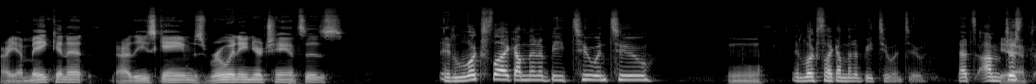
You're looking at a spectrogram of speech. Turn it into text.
are you making it? Are these games ruining your chances? It looks like I'm gonna be two and two. Mm, It looks like I'm gonna be two and two. That's I'm Yeah. just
